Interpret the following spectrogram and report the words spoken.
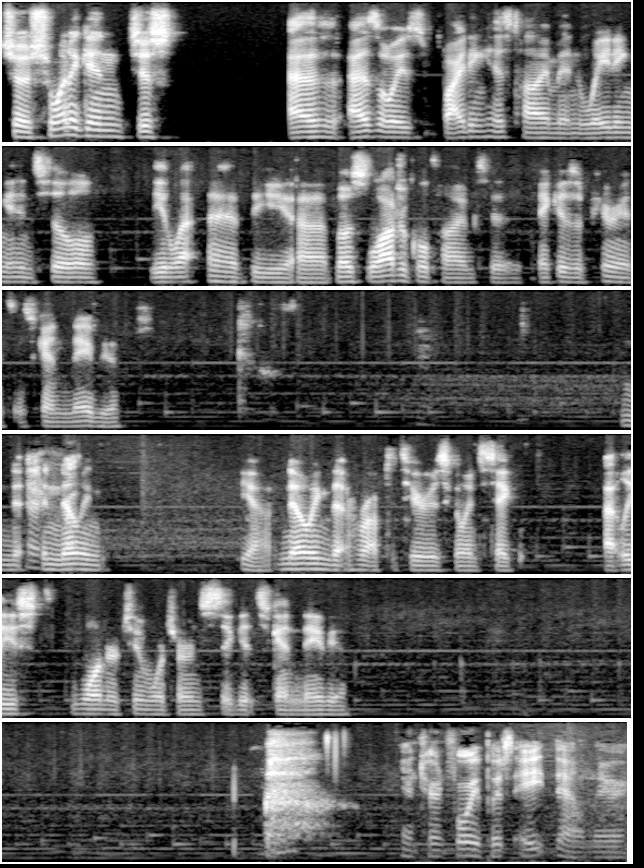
So Szeweningen just, as as always, biding his time and waiting until the uh, the uh, most logical time to make his appearance in Scandinavia. N- and knowing, yeah, knowing that Hroptatyr is going to take at least one or two more turns to get Scandinavia. And turn four, he puts eight down there.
